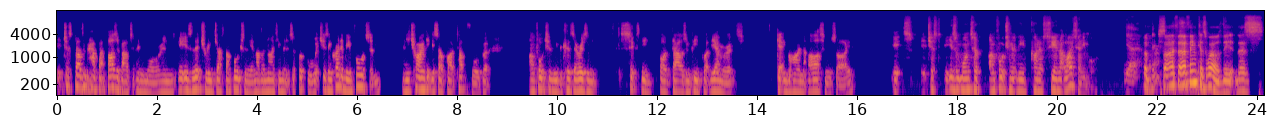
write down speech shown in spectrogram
it just doesn't have that buzz about it anymore. And it is literally just, unfortunately, another 90 minutes of football, which is incredibly important. And you try and get yourself hyped up for. But unfortunately, because there isn't 60 odd thousand people at the Emirates getting behind the Arsenal side, it's it just it isn't one to unfortunately kind of see in that light anymore. Yeah, But, but I, th- I think as well, the, there's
